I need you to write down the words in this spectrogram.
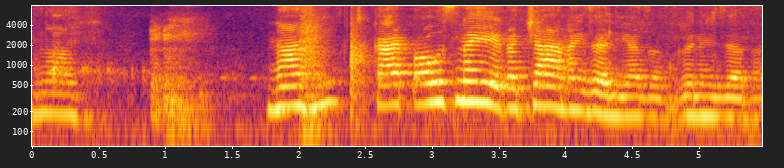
नाही. नाही. काय पाऊस नाहीये का? चहा नाही झाली अजून गणेश दादा.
